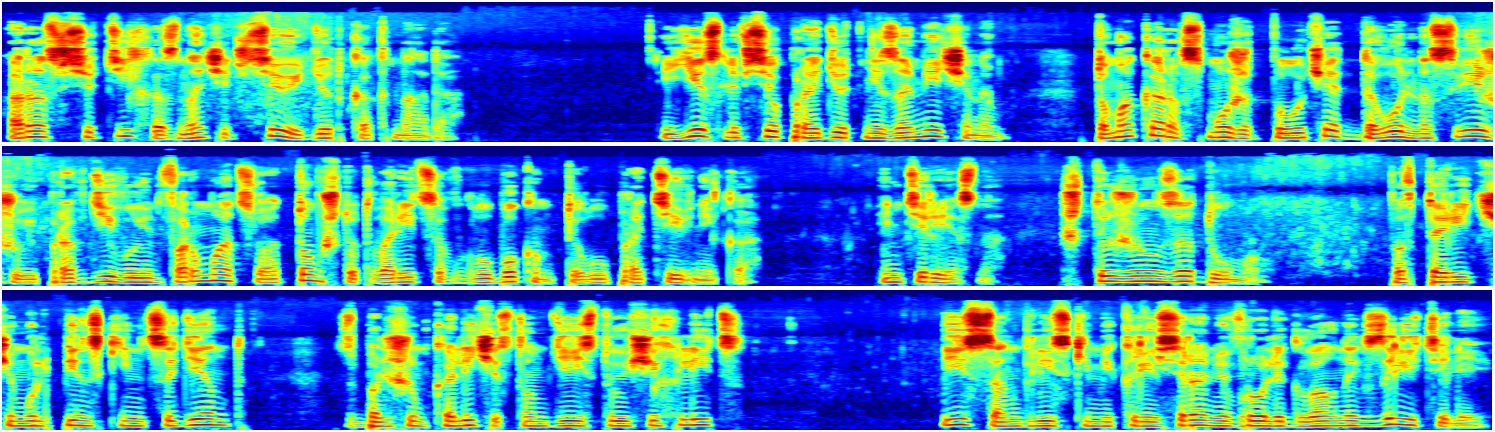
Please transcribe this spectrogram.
А раз все тихо, значит все идет как надо. И если все пройдет незамеченным, то Макаров сможет получать довольно свежую и правдивую информацию о том, что творится в глубоком тылу противника. Интересно, что же он задумал? Повторить Чемульпинский инцидент с большим количеством действующих лиц и с английскими крейсерами в роли главных зрителей?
